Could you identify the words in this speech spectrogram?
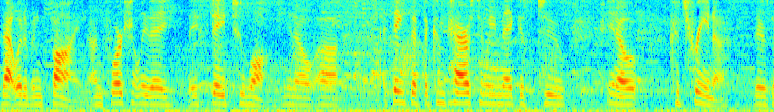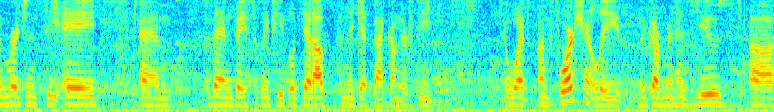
that would have been fine. Unfortunately, they, they stayed too long. You know, uh, I think that the comparison we make is to, you know, Katrina. There's emergency aid, and then basically people get up and they get back on their feet. What unfortunately the government has used uh,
